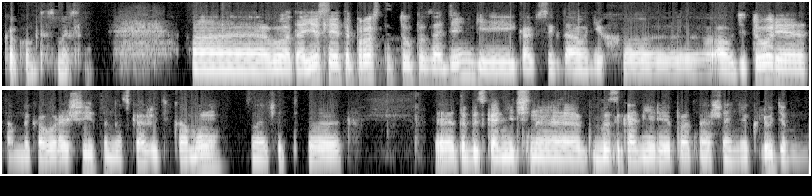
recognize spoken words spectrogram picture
в каком-то смысле. А, вот, а если это просто тупо за деньги, и, как всегда, у них э, аудитория, там, на кого рассчитано, скажите кому, значит, э, это бесконечное высокомерие по отношению к людям.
